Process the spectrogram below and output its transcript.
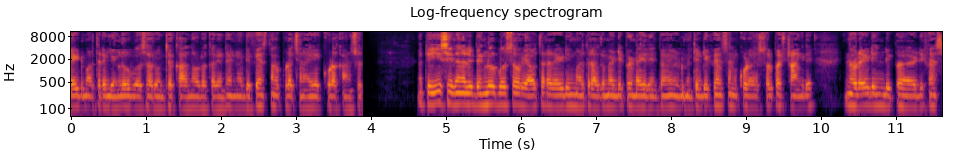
ರೈಡ್ ಮಾಡ್ತಾರೆ ಬೆಂಗಳೂರು ಬಸ್ ಅವರು ಅಂತ ಕಾಲ್ ನೋಡಬೇಕಾದ್ರೆ ಇನ್ನು ಡಿಫೆನ್ಸ್ನಲ್ಲಿ ಕೂಡ ಚೆನ್ನಾಗಿ ಕೂಡ ಕಾಣಿಸುತ್ತೆ. ಮತ್ತೆ ಈ ಸೀಸನ್ ಅಲ್ಲಿ ಬೆಂಗಳೂರು ಬಸ್ ಅವರು ಯಾವ ತರ ರೈಡಿಂಗ್ ಮಾಡ್ತಾರೆ ಅದ್ರ ಮೇಲೆ ಡಿಪೆಂಡ್ ಆಗಿದೆ ಅಂತ ಮತ್ತೆ ಡಿಫೆನ್ಸ್ ಅನ್ನು ಕೂಡ ಸ್ವಲ್ಪ ಸ್ಟ್ರಾಂಗ್ ಇದೆ. ಇನ್ನು ರೈಡಿಂಗ್ ಡಿಫೆನ್ಸ್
